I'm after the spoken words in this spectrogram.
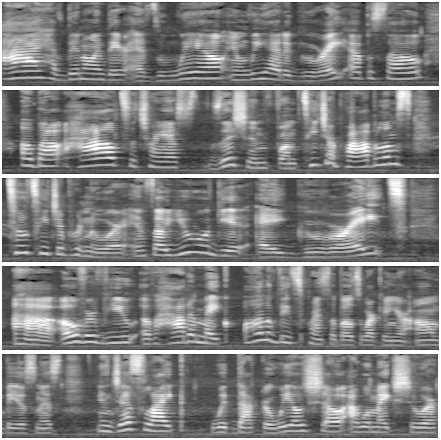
I have been on there as well, and we had a great episode about how to transition from teacher problems to teacherpreneur. And so you will get a great uh, overview of how to make all of these principles work in your own business. And just like with Dr. Will's show, I will make sure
